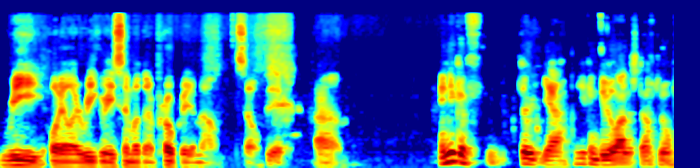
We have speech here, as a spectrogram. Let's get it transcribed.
re-oil or re-grease them with an appropriate amount. So, yeah. um, and you can, yeah, you can do a lot of stuff to them.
